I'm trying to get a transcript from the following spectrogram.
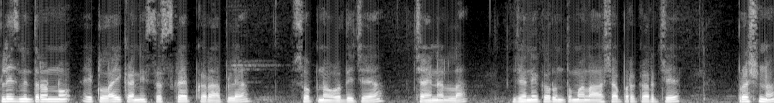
प्लीज मित्रांनो एक लाईक आणि सबस्क्राईब करा आपल्या स्वप्नवर्धीच्या या चॅनलला जेणेकरून तुम्हाला अशा प्रकारचे प्रश्न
